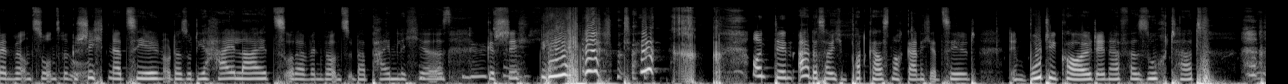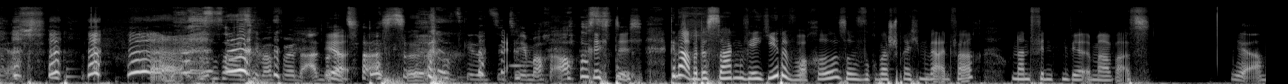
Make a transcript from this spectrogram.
wenn wir uns so unsere Ja. Geschichten erzählen oder so die Highlights oder wenn wir uns über peinliche Geschichten. Und den, ah, das habe ich im Podcast noch gar nicht erzählt, den Booty Call, den er versucht hat. nicht. Ja, das ist aber ein Thema für einen anderen Ja, Tag. das, äh, Sonst geht uns die Themen auch aus. Richtig. Genau, aber das sagen wir jede Woche, so worüber sprechen wir einfach und dann finden wir immer was. Ja,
